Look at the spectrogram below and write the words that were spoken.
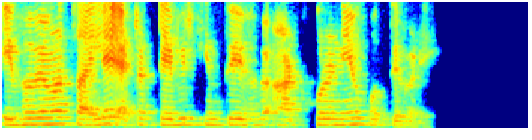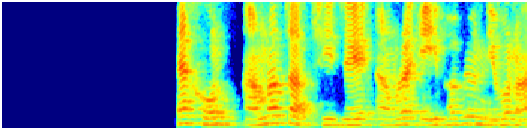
এইভাবে আমরা চাইলে একটা টেবিল কিন্তু এইভাবে আর্ট করে নিয়েও করতে পারি। এখন আমরা চাচ্ছি যে আমরা এইভাবেও নিব না।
